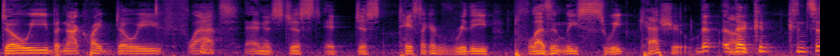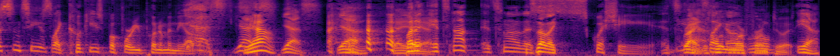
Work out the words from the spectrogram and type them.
doughy, but not quite doughy, flat, and it's just it just tastes like a really pleasantly sweet cashew. the, the con- consistency is like cookies before you put them in the oven yes, yes, Yeah. yes, yeah, yeah, yeah, but yeah. It, it's not. It's not as not like- squishy. It's Right, It's it's a like little more firm to it. Yeah.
